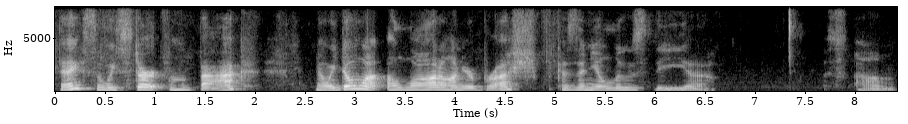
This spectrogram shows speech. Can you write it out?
Okay, so we start from the back. Now we don't want a lot on your brush because then you'll lose the uh, um,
